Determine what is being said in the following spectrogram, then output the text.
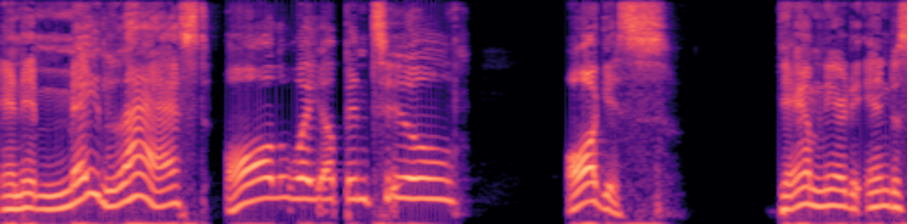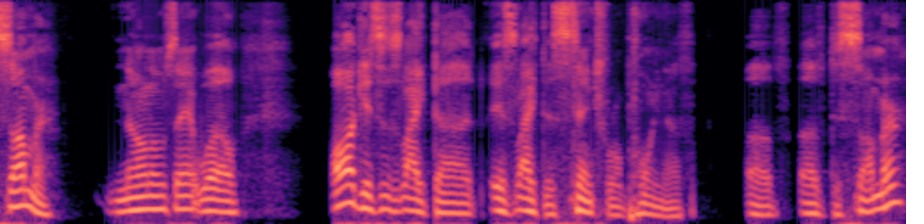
And it may last all the way up until August. Damn near the end of summer. You know what I'm saying? Well, August is like the it's like the central point of of of the summer.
